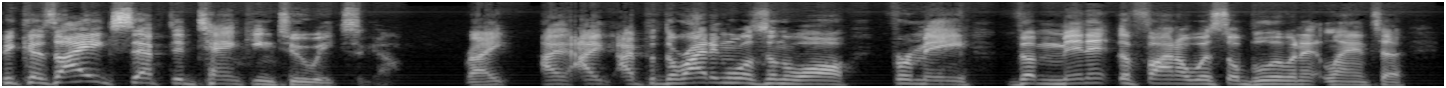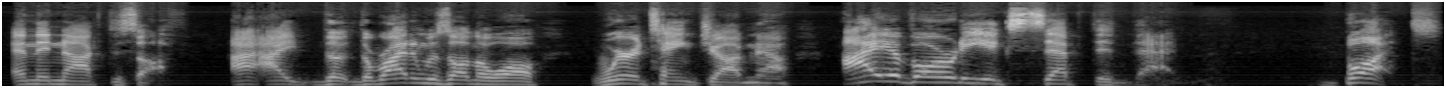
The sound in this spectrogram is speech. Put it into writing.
because I accepted tanking two weeks ago, right? I, I, I put the writing was on the wall for me the minute the final whistle blew in Atlanta and they knocked us off. I, I the, the writing was on the wall. We're a tank job now. I have already accepted that. But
